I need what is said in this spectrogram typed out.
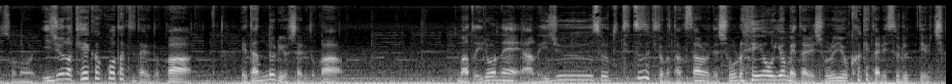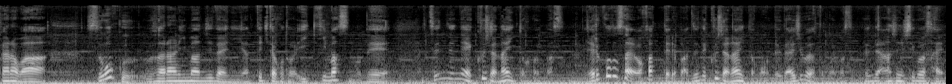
その移住の計画を立てたりとか、段取りをしたりとか、まあ、あといろいろね、あの移住すると手続きとかたくさんあるので、書類を読めたり、書類をかけたりするっていう力は、すごくサラリーマン時代にやってきたことが生きますので、全然ね、苦じゃないと思います。やることさえ分かってれば全然苦じゃないと思うんで大丈夫だと思います。全然安心してください。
